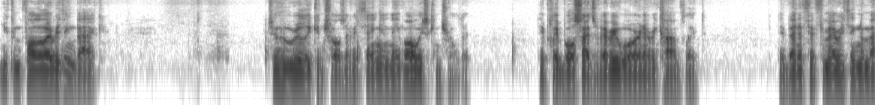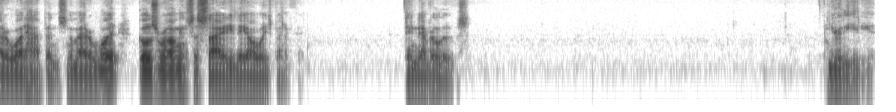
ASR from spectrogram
You can follow everything back to who really controls everything, and they've always controlled it. They play both sides of every war and every conflict. They benefit from everything no matter what happens. No matter what goes wrong in society, they always benefit. They never lose. You're the idiot.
